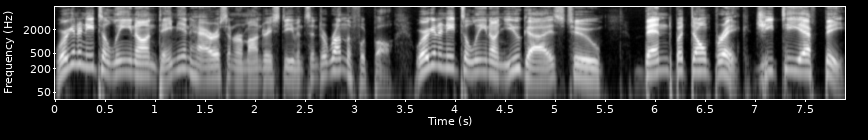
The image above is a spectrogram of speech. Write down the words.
We're going to need to lean on Damien Harris and Rhamondre Stevenson to run the football. We're going to need to lean on you guys to bend but don't break. GTFB.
